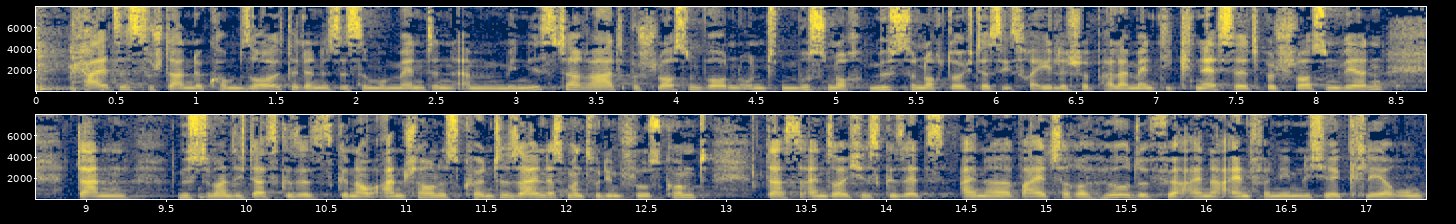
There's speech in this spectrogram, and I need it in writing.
falls es zustande kommen sollte, denn es ist im Moment in einem Ministerrat beschlossen worden und muss noch, müsste noch durch das israelische Parlament, die Knesset, beschlossen werden, dann müsste man sich das Gesetz genau anschauen. Es könnte sein, dass man zu dem Schluss kommt, dass ein solches Gesetz eine weitere Hürde für eine einvernehmliche Klärung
